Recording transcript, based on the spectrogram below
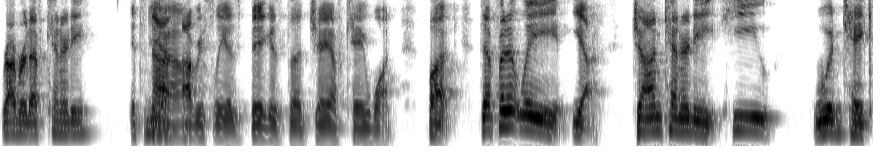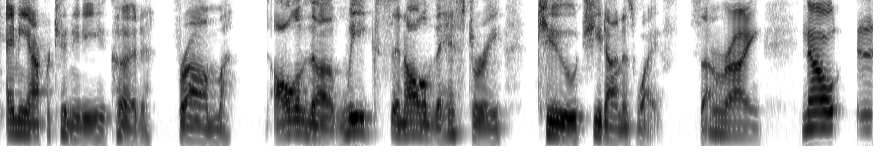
Robert F. Kennedy. It's not Yeah. obviously as big as the JFK one, but definitely, yeah. John Kennedy, he would take any opportunity he could from all of the leaks and all of the history to cheat on his wife. So Right. Now, uh,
